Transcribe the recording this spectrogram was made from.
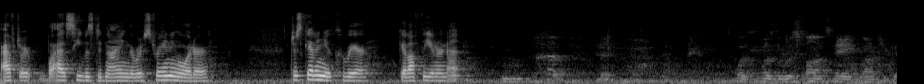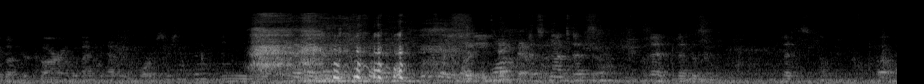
after as he was denying the restraining order, just get a new career, get off the internet. Mm-hmm. Was, was the response, hey, why don't you give up your car and go back to having a horse or something? That's not, that's, that, that doesn't, that's, well.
